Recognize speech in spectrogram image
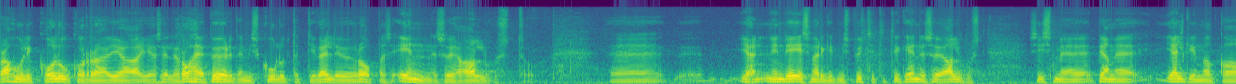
rahuliku olukorra ja, ja selle rohepöörde, mis kuulutati välja Euroopas enne sõja algust. Ja nende eesmärgid, mis püstitati ka enne sõja algust, siis me peame jälgima ka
